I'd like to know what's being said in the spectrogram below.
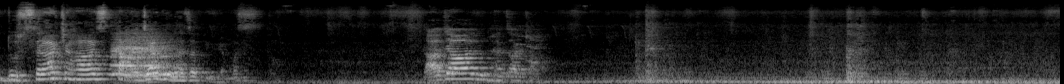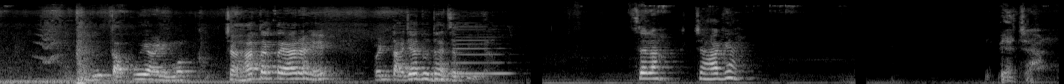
दुसरा चहा ताज्या दुधाचा पिऊया मस्त. ताज्या दुधाचा चहा. दूध तापूया आणि मग चहा तर तयार आहे पण ताज्या दुधाचं पिऊया. चला चहा घ्या. प्या चहा.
